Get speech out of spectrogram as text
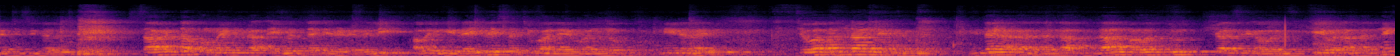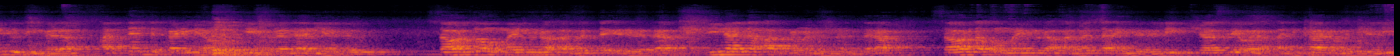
ರಚಿಸಿದರು. ಸಾವಿರದ ಒಂಬೈನೂರ ಐವತ್ತ ಎರಡರಲ್ಲಿ ಅವರಿಗೆ ರೈಲ್ವೆ ಸಚಿವಾಲಯವನ್ನು ನೀಡಲಾಯಿತು. ಜವಾಹರ್ಲಾಲ್ ನೆಹರು ನಿಧನರಾದಾಗ ಲಾಲ್ ಬಹದ್ದೂರ್ ಶಾಸ್ತ್ರಿ ಅವರು ಕೇವಲ ಹದಿನೆಂಟು ತಿಂಗಳ ಅತ್ಯಂತ ಕಡಿಮೆ ಅವಧಿಗೆ ಪ್ರಧಾನಿಯಾದರು. ಸಾವಿರದ ಒಂಬೈನೂರ ಅರವತ್ತ ಎರಡರ ಚೀನಾದ ಆಕ್ರಮಣದ ನಂತರ ಸಾವಿರದ ಒಂಬೈನೂರ ಅರವತ್ತ ಐದರಲ್ಲಿ ಶಾಸ್ತ್ರಿ ಅವರ ಅಧಿಕಾರಾವಧಿಯಲ್ಲಿ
